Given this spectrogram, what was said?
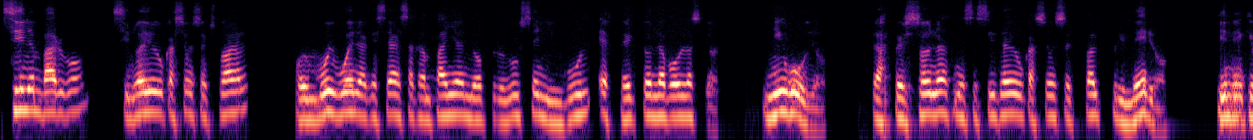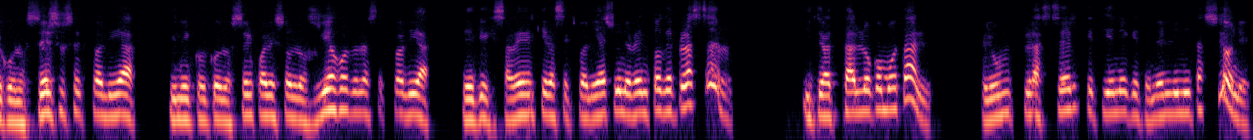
Sin embargo, si no hay educación sexual, por muy buena que sea esa campaña, no produce ningún efecto en la población. Ninguno. Las personas necesitan educación sexual primero. Tienen que conocer su sexualidad, tienen que conocer cuáles son los riesgos de la sexualidad, tienen que saber que la sexualidad es un evento de placer y tratarlo como tal pero un placer que tiene que tener limitaciones,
